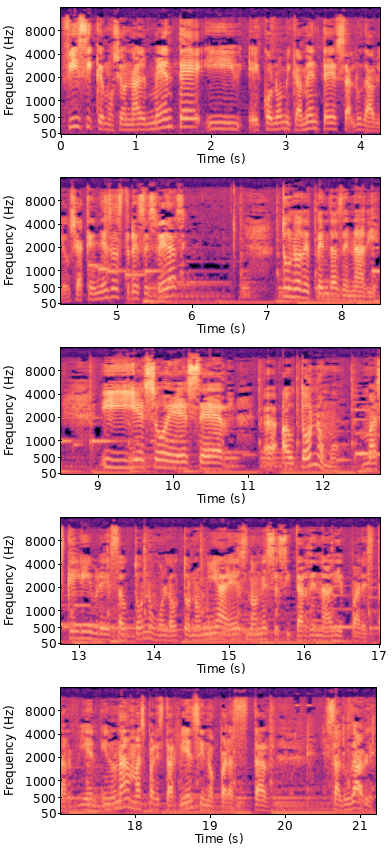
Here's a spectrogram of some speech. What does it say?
física, emocionalmente y económicamente saludable. O sea que en esas tres esferas tú no dependas de nadie. Y eso es ser ah, autónomo, más que libre, es autónomo. La autonomía es no necesitar de nadie para estar bien. Y no nada más para estar bien, sino para estar saludable.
